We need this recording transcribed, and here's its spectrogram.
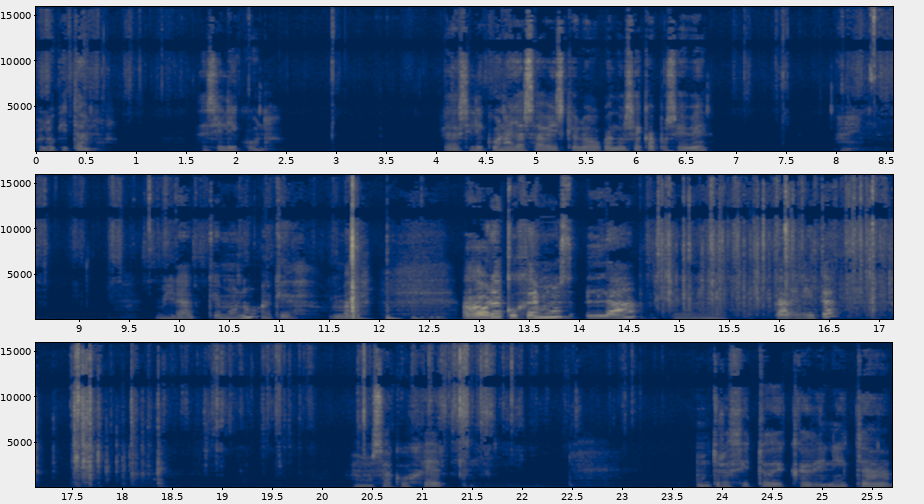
Pues lo quitamos de silicona. La silicona ya sabéis que luego cuando seca pues se ve. Mirad qué mono ha quedado. Vale. Ahora cogemos la mm, cadenita. Vamos a coger un trocito de cadenita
